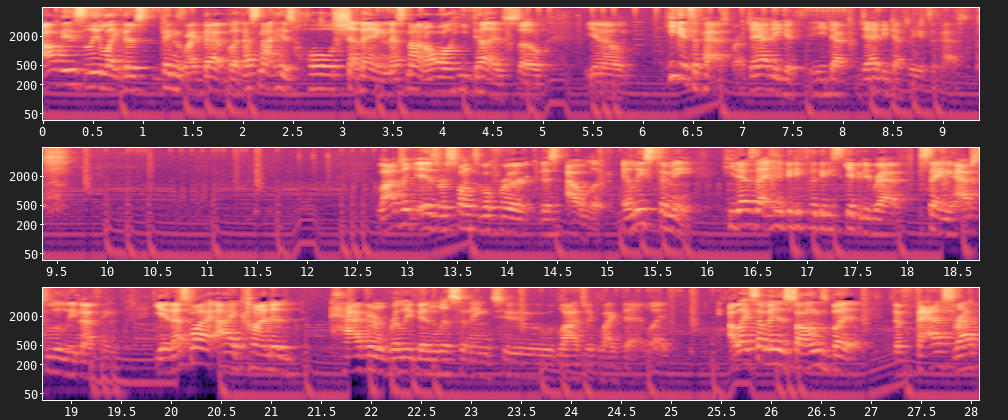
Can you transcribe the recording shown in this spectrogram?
obviously, like there's things like that, but that's not his whole shebang. That's not all he does. So, you know, he gets a pass, bro. JID gets he def JID definitely gets a pass. Logic is responsible for this outlook, at least to me. He does that hippity flippity skippity rap saying absolutely nothing. Yeah, that's why I kind of haven't really been listening to Logic like that. Like, I like some of his songs, but the fast rap,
